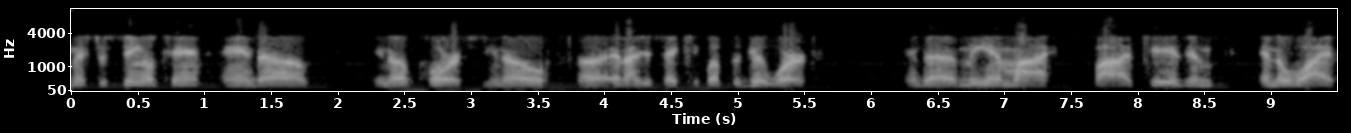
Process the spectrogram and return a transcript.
Mr. Singleton, and uh, you know, of course, you know, uh, and I just say keep up the good work. And uh, me and my five kids and and the wife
